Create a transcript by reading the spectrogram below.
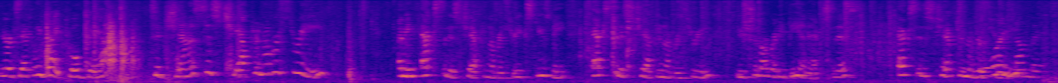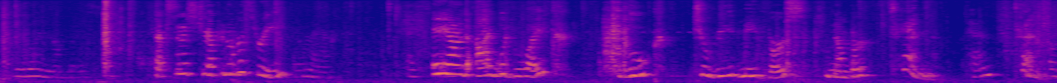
You're exactly right. Go back to Genesis chapter number three. I mean, Exodus chapter number three, excuse me. Exodus chapter number three. You should already be in Exodus. Exodus chapter number we were in three. numbers. We were in numbers. Exodus chapter number three. And I would like Luke to read me verse number 10. Ten. 10. Okay.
